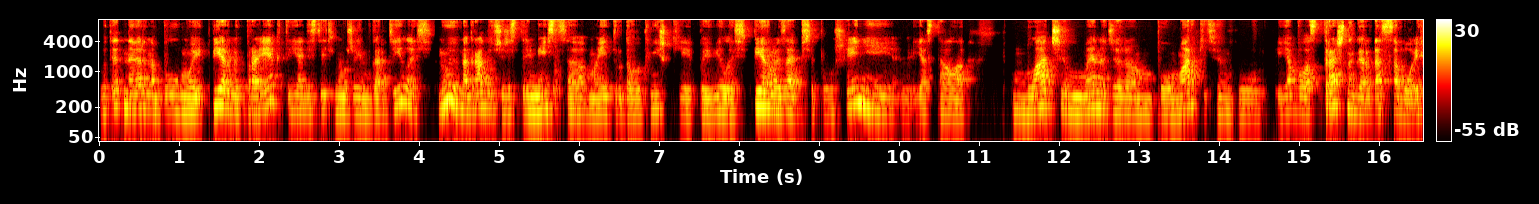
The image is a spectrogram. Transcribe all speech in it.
вот это, наверное, был мой первый проект, и я действительно уже им гордилась. Ну и в награду через три месяца в моей трудовой книжке появилась первая запись о повышении, я стала младшим менеджером по маркетингу. Я была страшно горда собой.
